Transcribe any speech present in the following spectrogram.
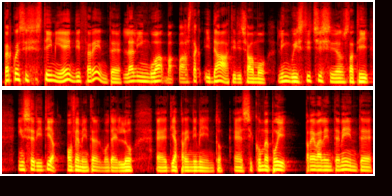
per questi sistemi è indifferente la lingua, ma basta i dati diciamo linguistici siano stati inseriti ovviamente nel modello eh, di apprendimento. Eh, siccome poi prevalentemente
